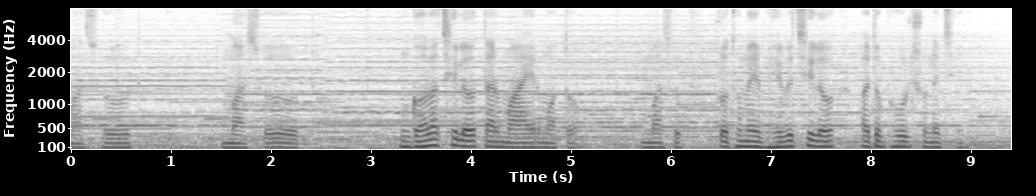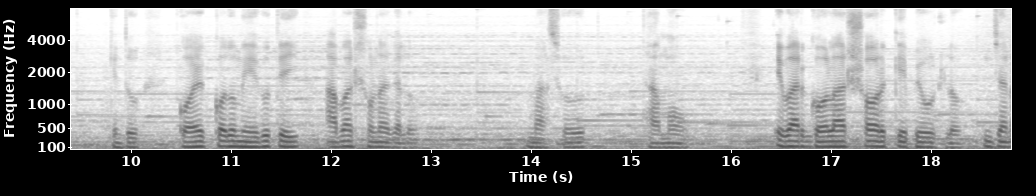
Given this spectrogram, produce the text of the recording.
মাসুদ মাসুদ। গলা ছিল তার মায়ের মতো। মাসুদ প্রথমে ভেবেছিল হয়তো ভুল শুনেছে, কিন্তু কয়েক কদম এগোতেই আবার শোনা গেল, মাসুদ, থামো। এবার গলার স্বর কেঁপে উঠল, যেন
